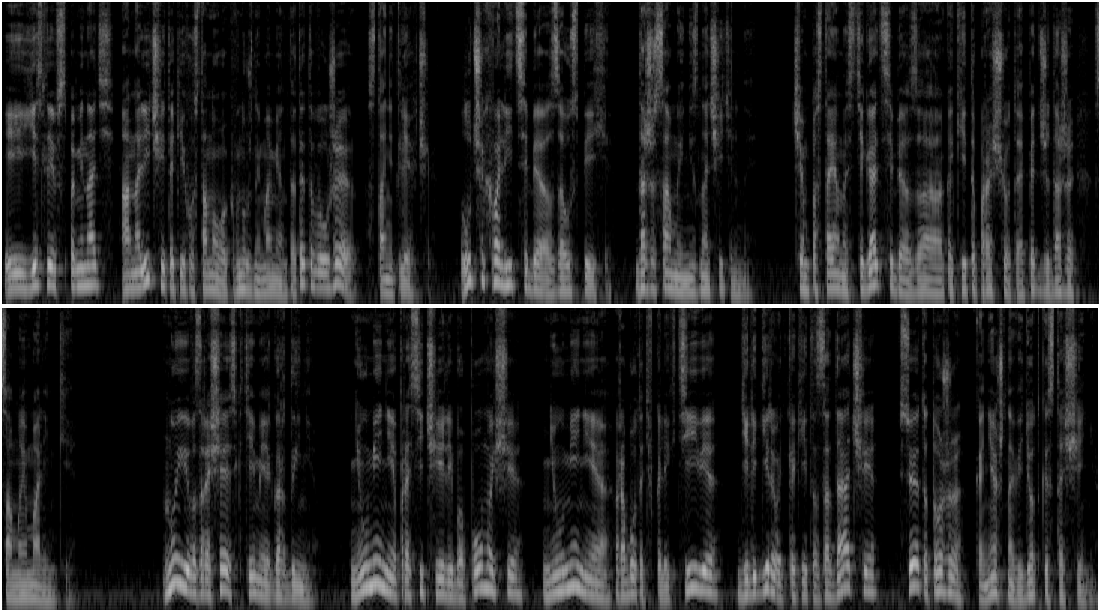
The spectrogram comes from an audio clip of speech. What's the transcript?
И если вспоминать о наличии таких установок в нужный момент, от этого уже станет легче. Лучше хвалить себя за успехи, даже самые незначительные, чем постоянно стегать себя за какие-то просчеты, опять же, даже самые маленькие. Ну и возвращаясь к теме гордыни. Неумение просить чьей-либо помощи, неумение работать в коллективе, делегировать какие-то задачи, все это тоже, конечно, ведет к истощению.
